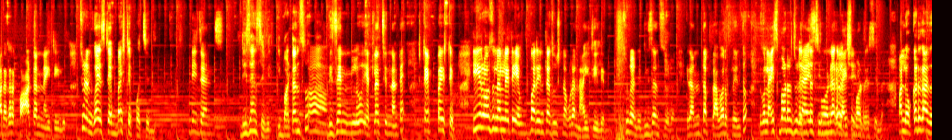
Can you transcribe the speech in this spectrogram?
మా దగ్గర కాటన్ నైటీలు. చూడండి స్టెప్ బై స్టెప్ వచ్చింది. డిజైన్స్ డిజైన్స్ ఇవి. ఈ బటన్స్ డిజైన్లు ఎట్లా వచ్చిందంటే స్టెప్ బై స్టెప్ ఈ రోజులలో అయితే ఎవరి ఇంట్లో చూసినా కూడా నైటీలేము చూడండి డిజైన్స్ చూడండి. ఇదంతా ఫ్లవర్ ప్రింట్ ఇగో లైస్ బార్డర్ చూడండి ఎంత చిన్నగా లైస్. బార్డర్ వేసింది. మళ్ళీ ఒక్కటి కాదు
